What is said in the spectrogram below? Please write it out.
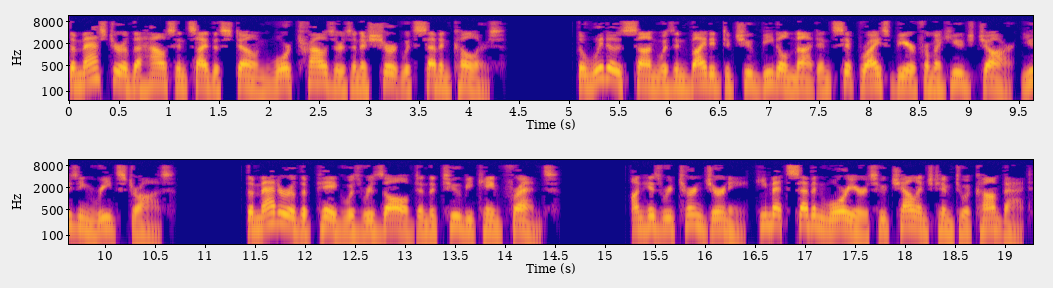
The master of the house inside the stone wore trousers and a shirt with seven colors. The widow's son was invited to chew betel nut and sip rice beer from a huge jar, using reed straws. The matter of the pig was resolved and the two became friends. On his return journey, he met seven warriors who challenged him to a combat.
